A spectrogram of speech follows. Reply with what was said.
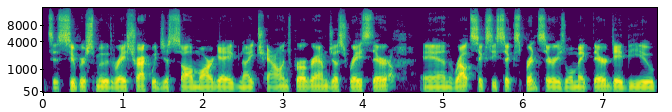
it's a super smooth racetrack. We just saw Margay Ignite Challenge program just race there, yep. and the Route 66 Sprint Series will make their debut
